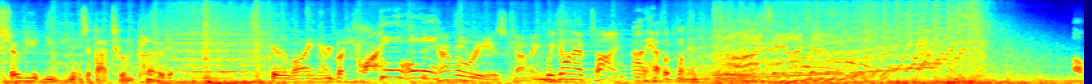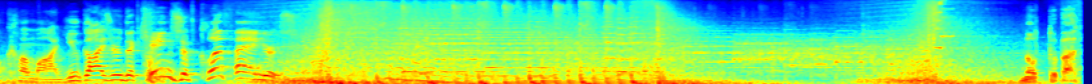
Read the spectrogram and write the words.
Soviet Union is about to implode. They're lying. Everybody's lying. The cavalry is coming. We don't have time. I have a plan. Oh, come on. You guys are the kings of cliffhangers. Not the bat.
